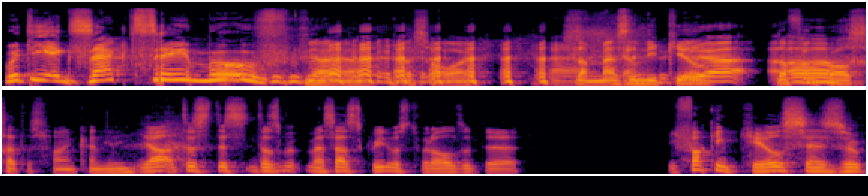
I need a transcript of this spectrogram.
With the exact same move. Ja, ja, dat is wel waar. Dat mes in die keel, Ja, dat vond ik oh. wel satisfying. Kan je niet? Ja, het is, het is, dat is, met Assassin's Creed was het vooral zo de... Die fucking kills zijn zo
